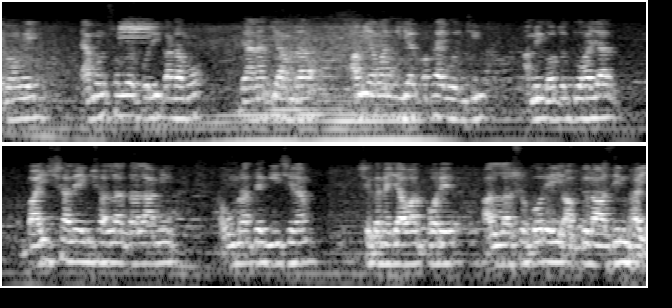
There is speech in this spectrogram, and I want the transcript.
এবং এই এমন সুন্দর পরিকাঠামো যা নাকি আমরা, আমি আমার নিজের কথাই বলছি, আমি গত দু বাইশ সালে ইনশাল্লাহ তালা আমি উমরাতে গিয়েছিলাম। সেখানে যাওয়ার পরে আল্লাহ শকর, এই আব্দুল আজিম ভাই,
